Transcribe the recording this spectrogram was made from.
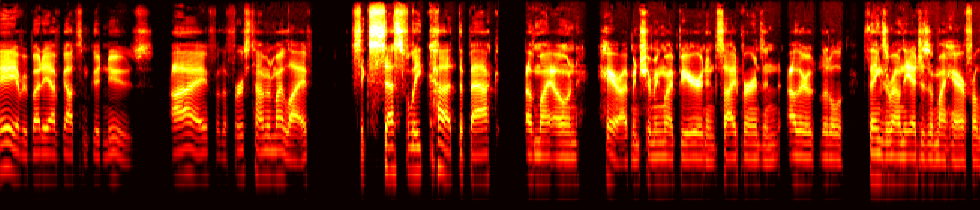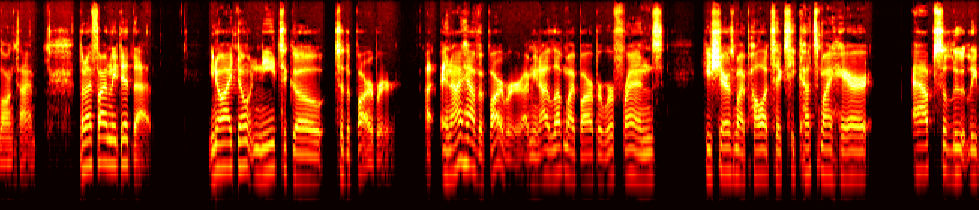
Hey, everybody, I've got some good news. I, for the first time in my life, successfully cut the back of my own hair. I've been trimming my beard and sideburns and other little things around the edges of my hair for a long time. But I finally did that. You know, I don't need to go to the barber. And I have a barber. I mean, I love my barber. We're friends. He shares my politics. He cuts my hair absolutely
